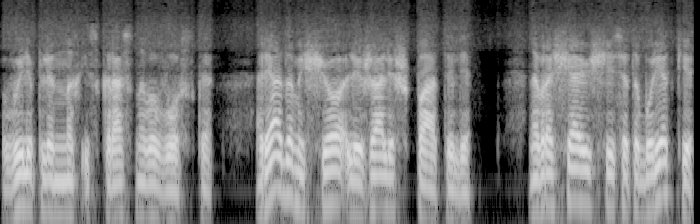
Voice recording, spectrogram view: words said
вылепленных из красного воска. Рядом еще лежали шпатели. На вращающейся табуретке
